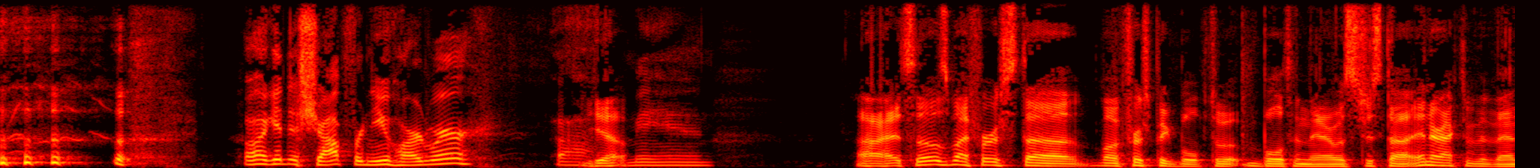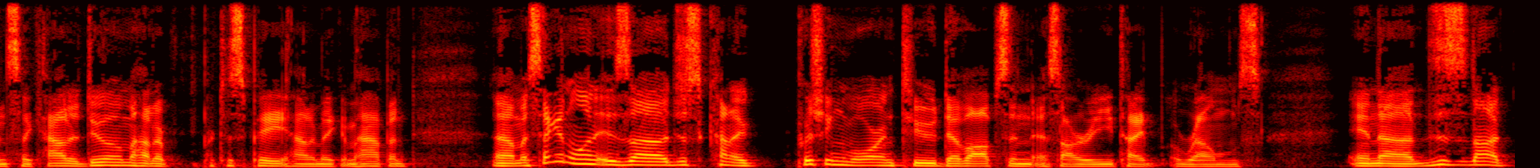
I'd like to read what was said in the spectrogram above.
Oh, I get to shop for new hardware. Oh, Yeah. man. All right, so that was my first uh, my first big bullet bulletin. There was just uh, interactive events, like how to do them, how to participate, how to make them happen. Uh, my second one is uh, just kind of pushing more into DevOps and SRE type realms. And uh, this is not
